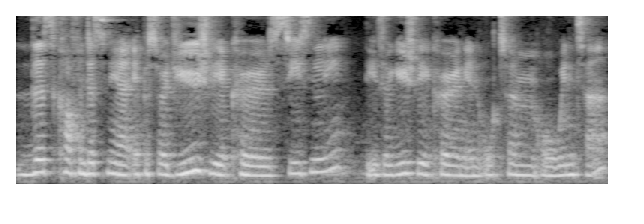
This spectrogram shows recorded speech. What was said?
this cough and dyspnea episode usually occurs seasonally. These are usually occurring in autumn or winter.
